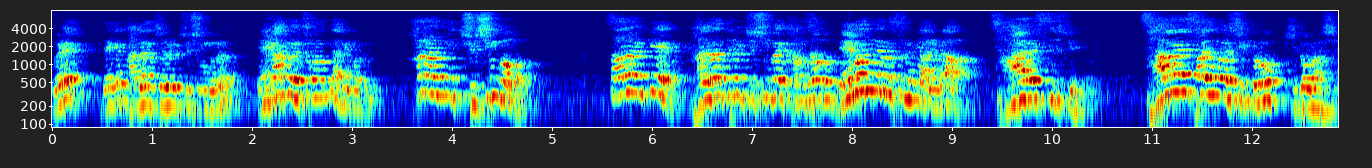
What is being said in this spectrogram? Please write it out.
왜? 내게 달란트를 주신 분은 내가 결정한 게 아니거든. 하나님이 주신 거거든. 하나님께 달란트를 주신 거에 감사하고 내 마음대로 쓰는 게 아니라 잘 쓸 수 있도록 잘 사용할 수 있도록 기도를 하셔.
